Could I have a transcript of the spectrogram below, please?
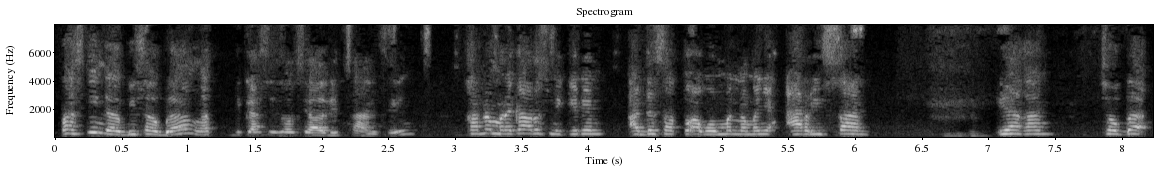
pasti nggak bisa banget dikasih social distancing karena mereka harus mikirin ada satu momen namanya arisan. Iya kan? Coba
